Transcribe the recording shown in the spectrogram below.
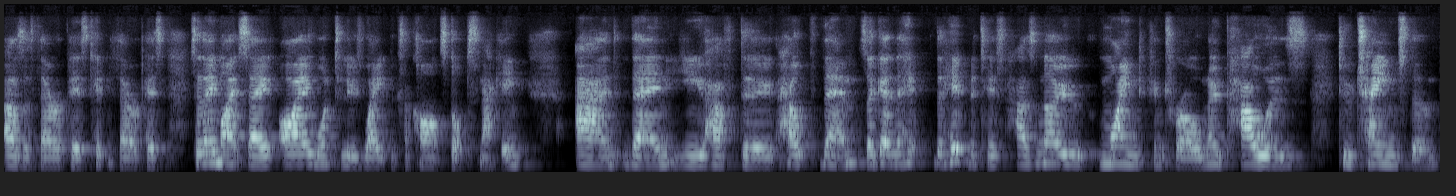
as a therapist, hypnotherapist, so they might say, I want to lose weight because I can't stop snacking and then you have to help them. So again, the hip, the hypnotist has no mind control, no powers to change them.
